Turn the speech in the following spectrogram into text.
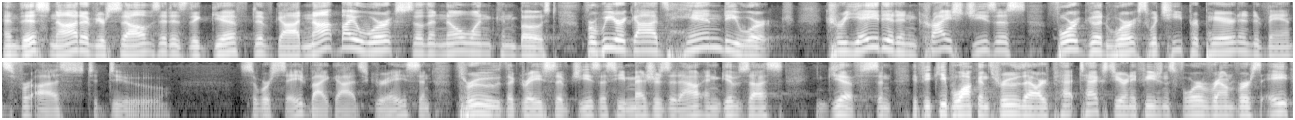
and this not of yourselves, it is the gift of God, not by works, so that no one can boast. For we are God's handiwork, created in Christ Jesus for good works, which He prepared in advance for us to do. So we're saved by God's grace, and through the grace of Jesus, He measures it out and gives us gifts. And if you keep walking through our text here in Ephesians 4, around verse 8,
